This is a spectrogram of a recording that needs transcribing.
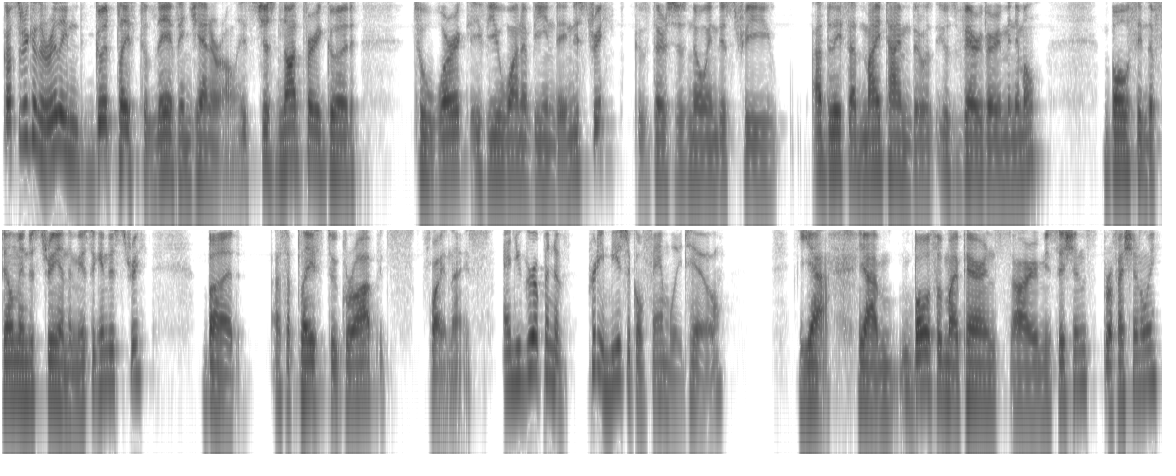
Costa Rica is a really good place to live in general. It's just not very good to work if you want to be in the industry because there's just no industry. At least at my time, there was, it was very, very minimal, both in the film industry and the music industry. But as a place to grow up, it's quite nice. And you grew up in a pretty musical family too. Yeah, yeah. Both of my parents are musicians professionally.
